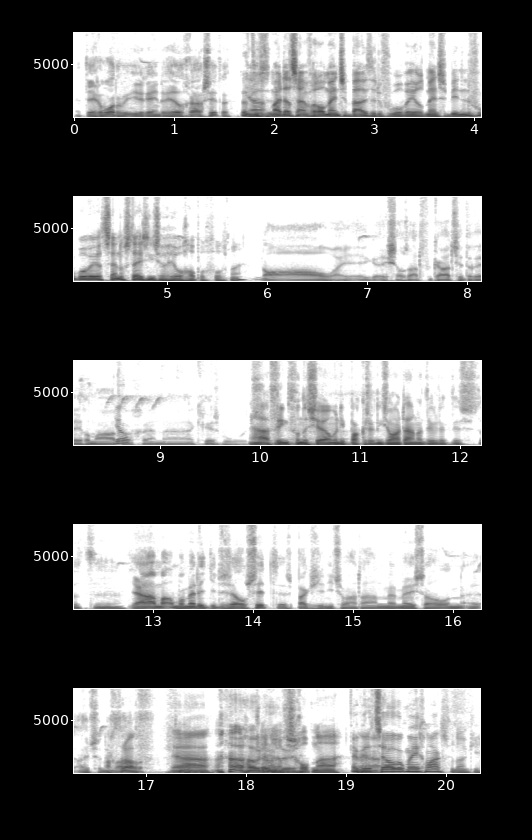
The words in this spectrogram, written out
En tegenwoordig wil iedereen er heel graag zitten. dat ja, is, maar dat zijn vooral mensen buiten de voetbalwereld. Mensen binnen de voetbalwereld zijn nog steeds niet zo heel happig volgens mij. Nou, ik, ik als advocaat zit er regelmatig. En eh, Chris Boert. Ja, vriend van de show, maar die pakken ze ook niet zo hard aan natuurlijk. Dus dat eh, Ja, maar op het moment dat je er zelf zit, dus pakken ze je niet zo hard aan. Maar meestal een, een uitzending achteraf. Ja, oh, dat Oh, schop na. heb je dat zelf ook meegemaakt? Zo, dank je.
